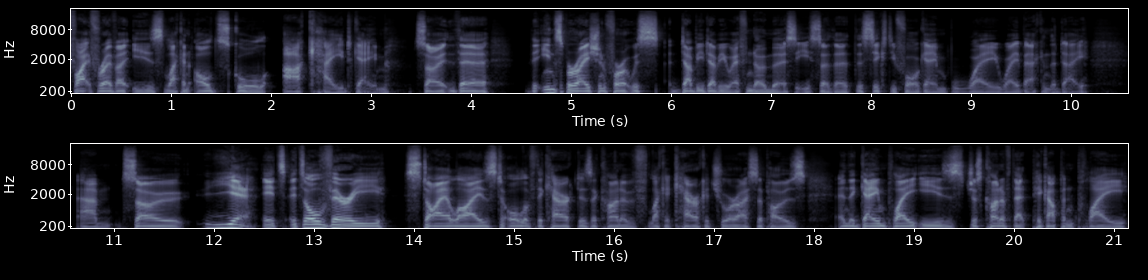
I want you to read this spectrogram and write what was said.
Fight Forever is like an old school arcade game. So the the inspiration for it was WWF No Mercy, so the the 64 game way way back in the day. Um, so yeah, it's it's all very stylized. All of the characters are kind of like a caricature, I suppose, and the gameplay is just kind of that pick up and play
